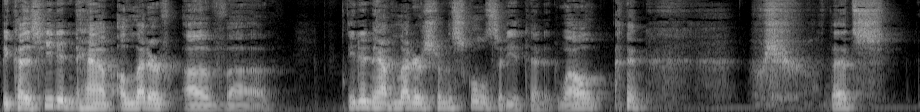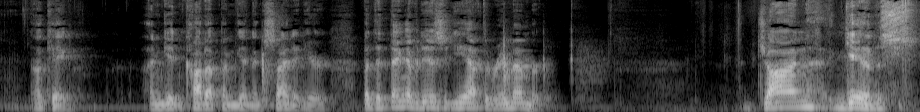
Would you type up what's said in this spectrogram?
because he didn't have a letter of, uh, he didn't have letters from the schools that he attended. Well, that's okay. I'm getting caught up. I'm getting excited here. But the thing of it is that you have to remember John gives,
